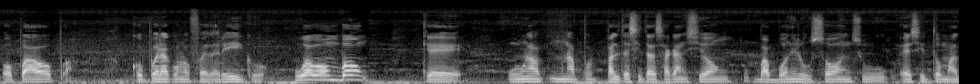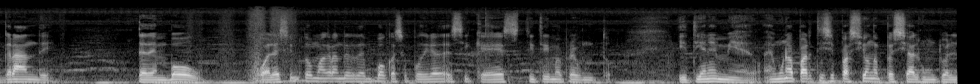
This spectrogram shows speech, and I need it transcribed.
opa, opa, coopera con los Federico, Hugo Bombón, que una, una partecita de esa canción, Bad Bunny lo usó en su éxito más grande de Dembow, el éxito más grande de Dembow que se podría decir que es, Titi me preguntó, y tiene miedo, en una participación especial junto al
